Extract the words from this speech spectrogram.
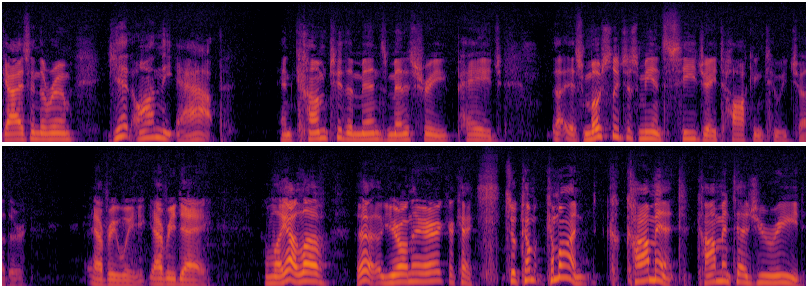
guys in the room, get on the app and come to the men's ministry page uh, it's mostly just me and CJ talking to each other every week, every day. I'm like, I love, uh, you're on there, Eric? Okay. So come, come on, C- comment. Comment as you read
